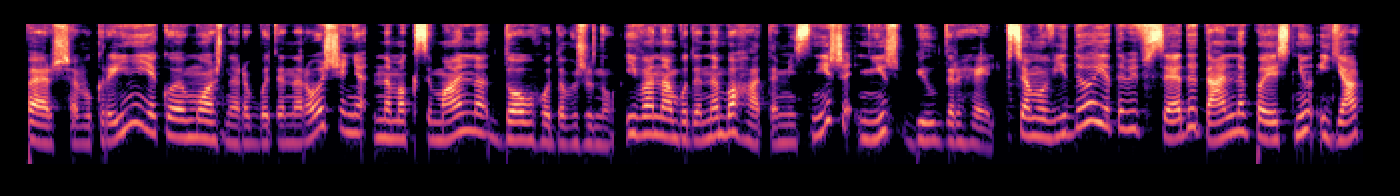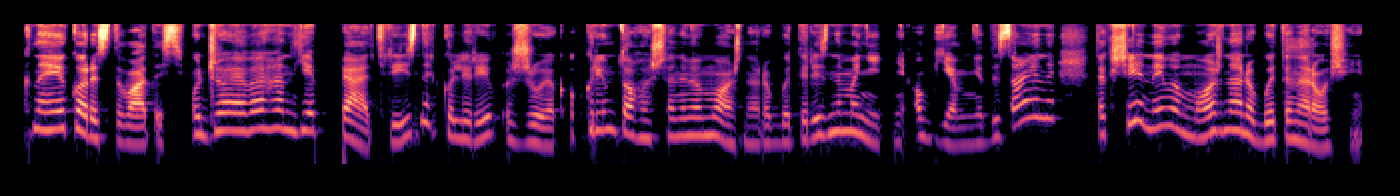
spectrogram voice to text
перша в Україні, якою можна робити нарощення на максимально довгу довжину, і вона буде набагато міцніше, ніж Gel. В цьому відео я тобі все детально поясню, як нею користуватись. У Joy Vegan є 5 різних кольорів жуйок. Окрім того, що ними можна робити різноманітні об'ємні дизайни, так ще й ними можна робити нарощення.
